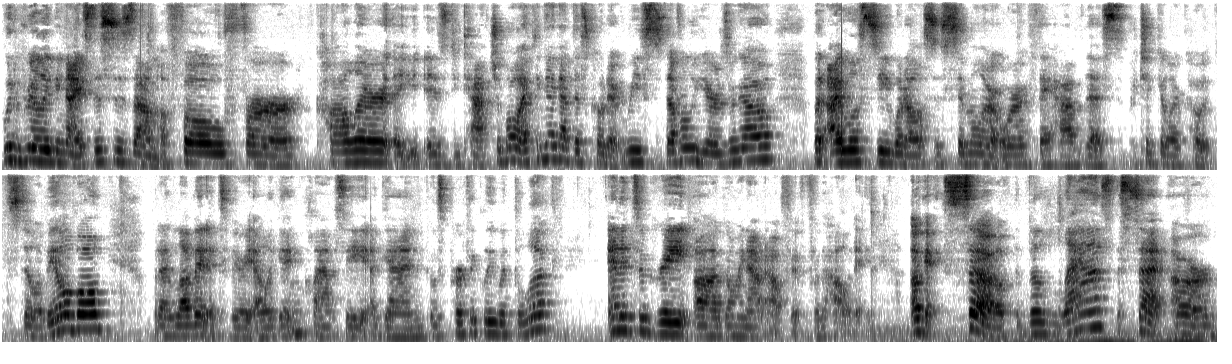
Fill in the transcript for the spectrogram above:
would really be nice. This is um, a faux fur collar that is detachable. I think I got this coat at Reiss several years ago, but I will see what else is similar or if they have this particular coat still available. But I love it. It's very elegant and classy. Again, goes perfectly with the look, and it's a great uh, going out outfit for the holiday. Okay, so the last set or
